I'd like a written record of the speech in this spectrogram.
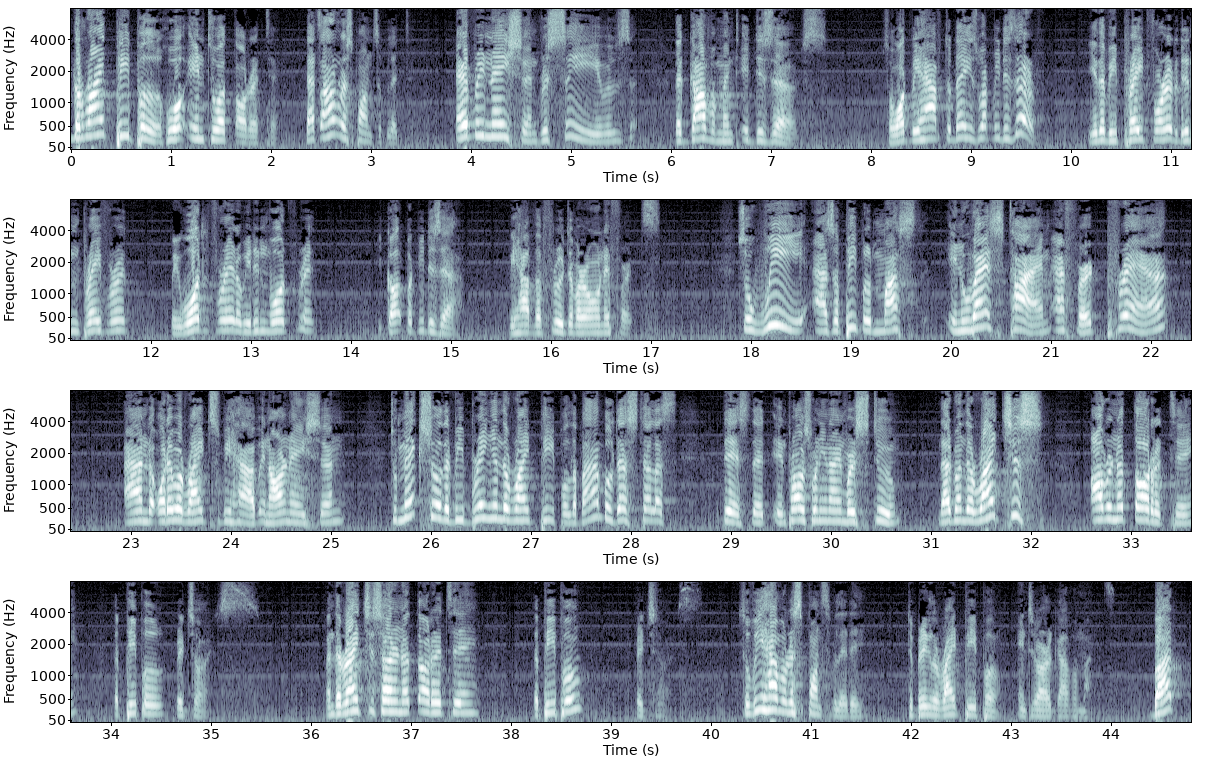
the right people who are into authority. That's our responsibility. Every nation receives the government it deserves. So what we have today is what we deserve. Either we prayed for it or didn't pray for it. We voted for it or we didn't vote for it. We got what we deserve. We have the fruit of our own efforts. So we as a people must invest time, effort, prayer, and whatever rights we have in our nation to make sure that we bring in the right people. The Bible does tell us this that in Proverbs 29, verse 2, that when the righteous are in authority, the people rejoice. When the righteous are in authority, the people rejoice. So we have a responsibility to bring the right people into our government. But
